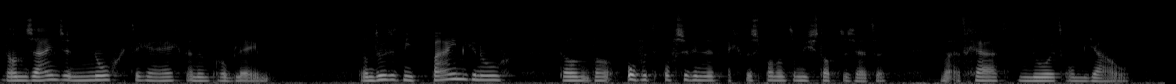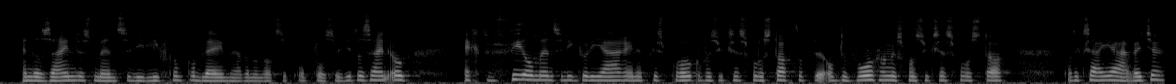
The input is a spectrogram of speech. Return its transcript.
dan zijn ze nog te gehecht aan hun probleem. Dan doet het niet pijn genoeg dan, dan of, het, of ze vinden het echt te spannend om die stap te zetten. Maar het gaat nooit om jou. En er zijn dus mensen die liever een probleem hebben dan dat ze het oplossen. Weet je, er zijn ook echt veel mensen die ik door de jaren heen heb gesproken voor succesvolle start of de, of de voorgangers van succesvolle start. Dat ik zei, ja, weet je,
